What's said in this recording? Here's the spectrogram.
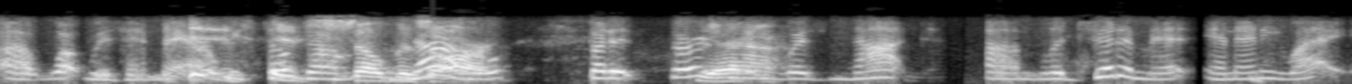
uh, what was in there? We still it's don't so bizarre. know, but it certainly Yeah. was not um, legitimate in any way.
